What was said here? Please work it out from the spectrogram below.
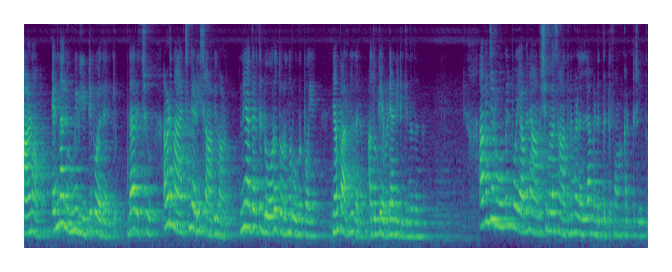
ആണോ? എന്നാൽ ഉമ്മി വീട്ടിൽ പോയതായിരിക്കും. ഡാ റിച്ചു അവിടെ മാച്ചിന്റെ അടിയിൽ ചാവി കാണും. നീ അതെടുത്ത് ഡോറ് തുറന്ന് റൂമിൽ പോയേ. ഞാൻ പറഞ്ഞു തരാം. അതൊക്കെ എവിടെയാണ് ഇരിക്കുന്നതെന്ന്. അവന്റെ റൂമിൽ പോയി അവന് ആവശ്യമുള്ള സാധനങ്ങളെല്ലാം എടുത്തിട്ട് ഫോൺ കട്ട് ചെയ്തു.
